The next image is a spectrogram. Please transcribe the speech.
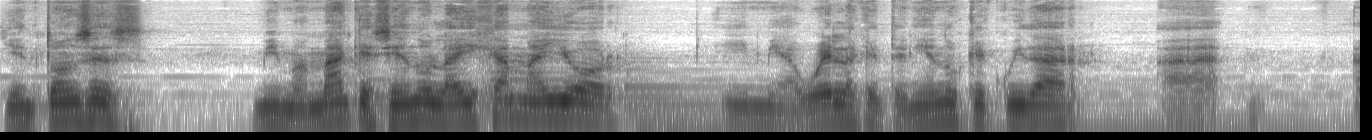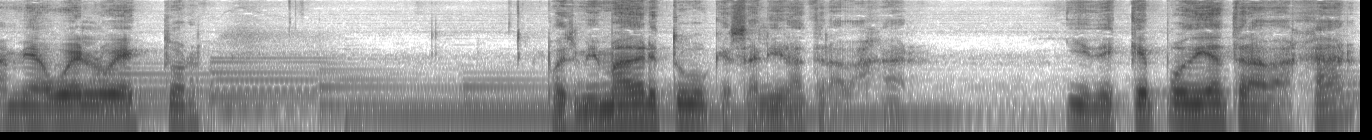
Y entonces mi mamá, que siendo la hija mayor, y mi abuela, que teniendo que cuidar a, a mi abuelo Héctor, pues mi madre tuvo que salir a trabajar. ¿Y de qué podía trabajar?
